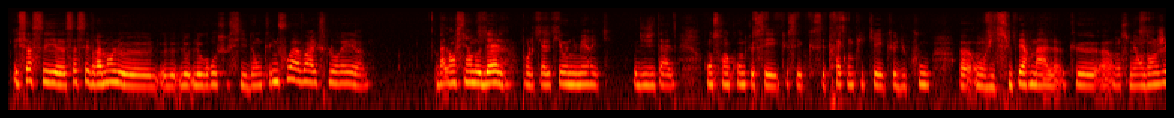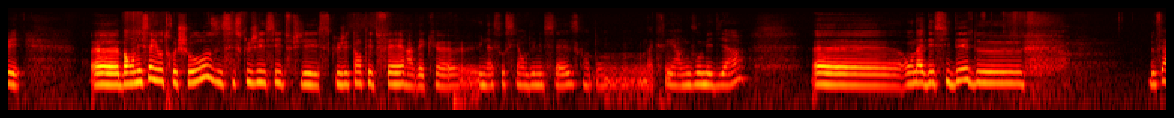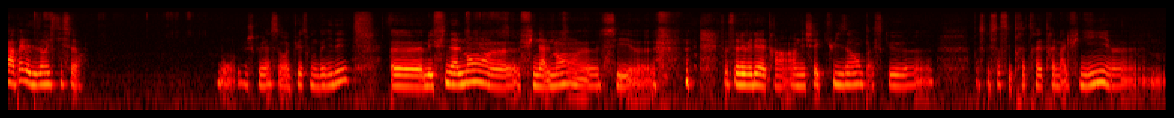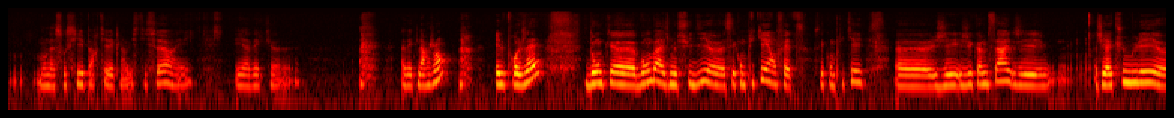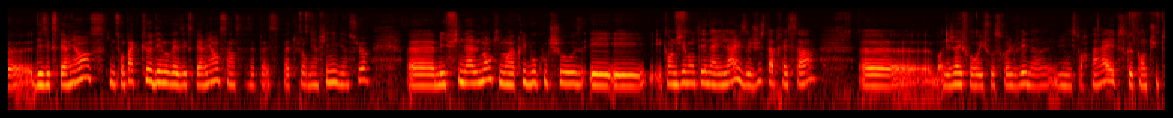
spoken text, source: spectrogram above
Et ça, c'est, euh, ça, c'est vraiment le, gros souci. Donc, une fois avoir exploré euh, bah, l'ancien modèle pour le calquer au numérique, au digital, on se rend compte que c'est, très compliqué, que du coup, euh, on vit super mal, qu'on on se met en danger. bah, on essaye autre chose. C'est ce que j'ai essayé, de, ce que j'ai tenté de faire avec une associée en 2016 quand on, on, a créé un nouveau média. on a décidé de de faire appel à des investisseurs. Bon, jusque-là, ça aurait pu être une bonne idée. Euh, mais finalement, euh, finalement euh, c'est, ça s'est révélé être un, échec cuisant parce que, ça s'est très très très mal fini. mon associé est parti avec l'investisseur et, et avec, avec l'argent et le projet. Donc bon bah je me suis dit c'est compliqué en fait, c'est compliqué. j'ai comme ça, j'ai j'ai accumulé euh, des expériences qui ne sont pas que des mauvaises expériences, hein, c'est pas, toujours bien fini bien sûr, euh, mais finalement qui m'ont appris beaucoup de choses. Et, quand j'ai monté Nine Lives, juste après ça, euh, bon, déjà il faut, il faut se relever d'une histoire pareille, parce que quand tu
